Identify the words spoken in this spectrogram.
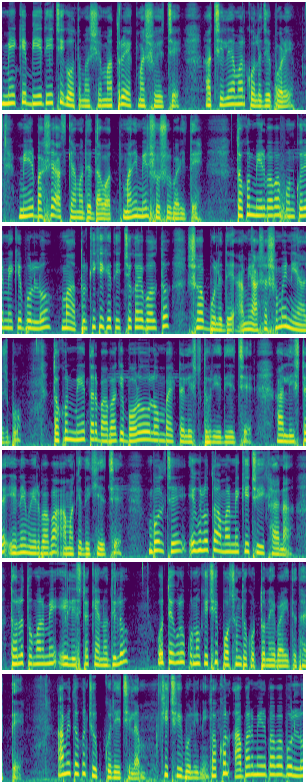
মেয়েকে বিয়ে দিয়েছি গত মাসে, মাত্র এক মাস হয়েছে। আর ছেলে আমার কলেজে পড়ে। মেয়ের বাসায় আজকে আমাদের দাওয়াত মানে মেয়ের শ্বশুর বাড়িতে তখন মেয়ের বাবা ফোন করে মেয়েকে বলল, মা, তোর কী কী খেতে ইচ্ছে করে বলতো? সব বলে দে, আমি আসার সময় নিয়ে আসব। তখন মেয়ে তার বাবাকে বড় লম্বা একটা লিস্ট ধরিয়ে দিয়েছে। আর লিস্টটা এনে মেয়ের বাবা আমাকে দেখিয়েছে। বলছে, এগুলো তো আমার মেয়ে কিছুই খায় না। তাহলে তোমার মেয়ে এই লিস্টটা কেন দিল? ও তো এগুলো কোনো কিছুই পছন্দ করতো না এই বাড়িতে থাকতে। আমি তখন চুপ করেছিলাম, কিছুই বলিনি। তখন আবার মেয়ের বাবা বলল,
